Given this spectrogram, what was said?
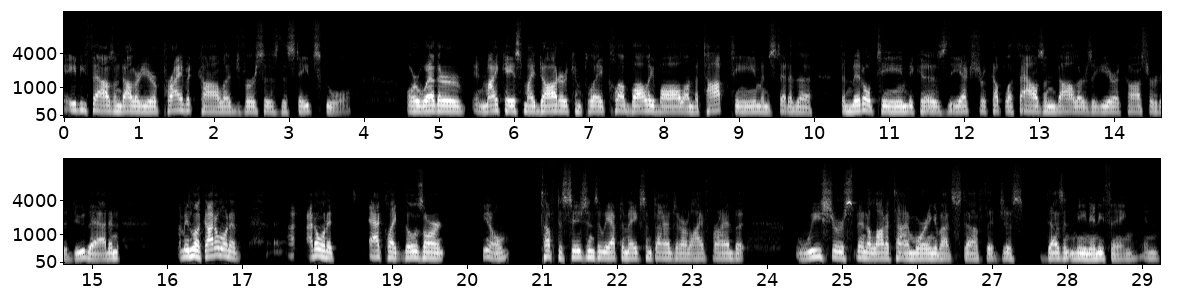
$80,000 a year private college versus the state school, or whether, in my case, my daughter can play club volleyball on the top team instead of the the middle team because the extra couple of thousand dollars a year it costs her to do that. And I mean, look, I don't want to, I don't want to act like those aren't, you know, tough decisions that we have to make sometimes in our life, Brian. But we sure spend a lot of time worrying about stuff that just doesn't mean anything. And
